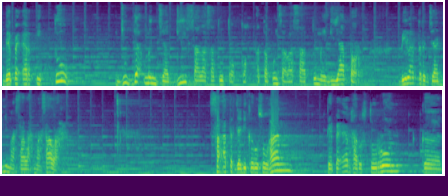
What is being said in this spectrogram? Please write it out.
DPR itu juga menjadi salah satu tokoh ataupun salah satu mediator bila terjadi masalah-masalah. Saat terjadi kerusuhan, DPR harus turun ke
